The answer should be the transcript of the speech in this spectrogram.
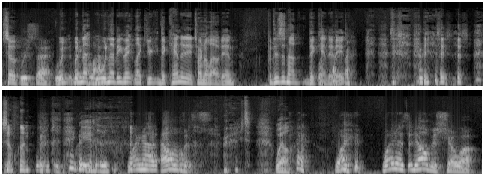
So We're set. Wouldn't, We're wouldn't that wouldn't that be great? Like you're, the candidates aren't allowed in, but this is not the candidate. Someone, Wait a minute. Why not Elvis? right? Well, Why, why doesn't Elvis show up?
